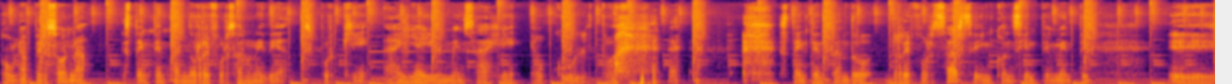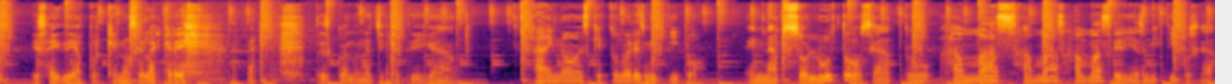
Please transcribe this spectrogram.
o una persona está intentando reforzar una idea, es porque ahí hay un mensaje oculto. está intentando reforzarse inconscientemente eh, esa idea porque no se la cree. Entonces cuando una chica te diga, ay no, es que tú no eres mi tipo, en absoluto, o sea, tú jamás, jamás, jamás serías mi tipo, o sea,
